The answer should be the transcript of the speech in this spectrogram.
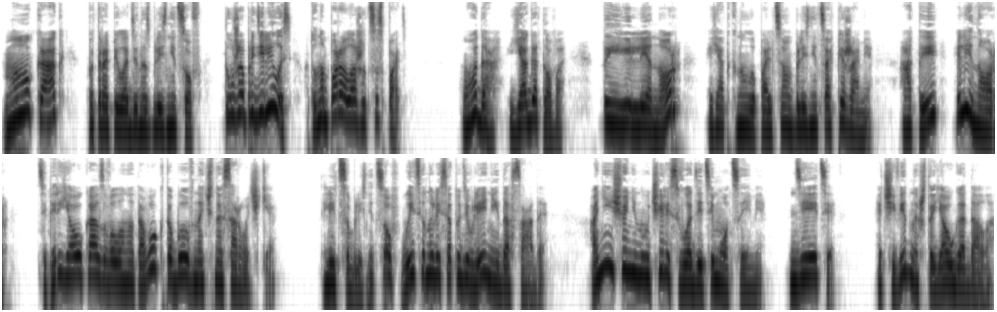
«Ну как?» —— поторопил один из близнецов. «Ты уже определилась? А то нам пора ложиться спать». «О да, я готова. Ты Ленор?» Я ткнула пальцем в близнеца в пижаме. «А ты Линор?» Теперь я указывала на того, кто был в ночной сорочке. Лица близнецов вытянулись от удивления и досады. Они еще не научились владеть эмоциями. Дети. Очевидно, что я угадала.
